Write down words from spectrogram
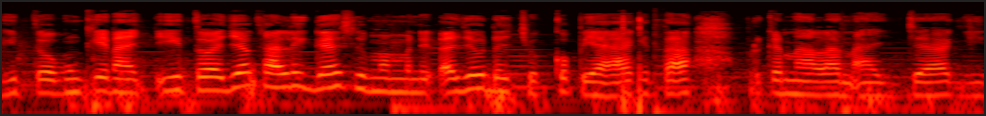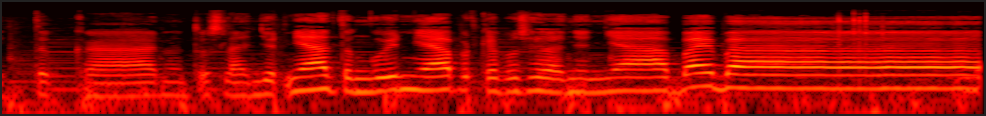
gitu mungkin itu aja kali guys 5 menit aja udah cukup ya kita perkenalan aja gitu kan. Untuk selanjutnya tungguin ya podcast selanjutnya. Bye bye.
